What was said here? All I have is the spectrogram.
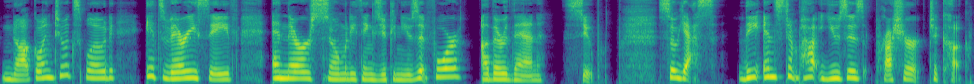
not going to explode. It's very safe and there are so many things you can use it for other than soup. So yes, the Instant Pot uses pressure to cook.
